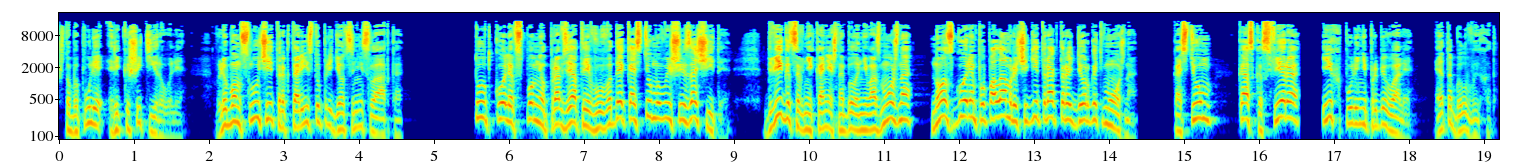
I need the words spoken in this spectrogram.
чтобы пули рикошетировали. В любом случае трактористу придется несладко. Тут Коля вспомнил про взятые в УВД костюмы высшей защиты. Двигаться в них, конечно, было невозможно, но с горем пополам рычаги трактора дергать можно. Костюм, каска-сфера, их пули не пробивали. Это был выход.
